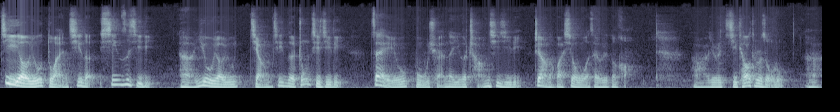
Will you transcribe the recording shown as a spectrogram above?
既要有短期的薪资激励啊，又要有奖金的中期激励，再有股权的一个长期激励，这样的话效果才会更好啊。就是几条腿走路啊，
